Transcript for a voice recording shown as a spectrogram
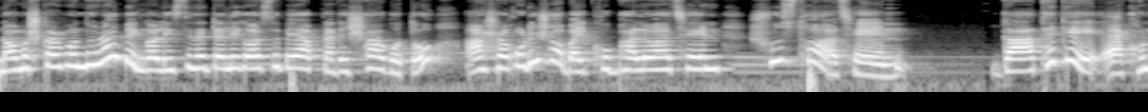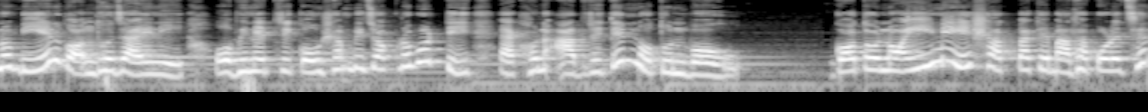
নমস্কার বন্ধুরা, বেঙ্গলি ইস্তিনের টেলিগসিপে আপনাদের স্বাগত। আশা করি সবাই খুব ভালো আছেন, সুস্থ আছেন। গা থেকে এখনও বিয়ের গন্ধ যায়নি। অভিনেত্রী কৌশাম্বী চক্রবর্তী এখন আদৃতের নতুন বউ। গত নয়ই মে সাত পাকে বাধা পড়েছেন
